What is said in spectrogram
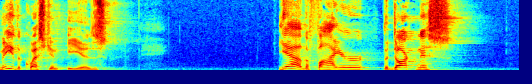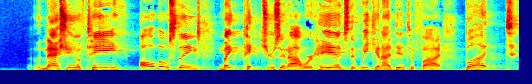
me, the question is yeah, the fire, the darkness, the gnashing of teeth, all those things make pictures in our heads that we can identify. But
